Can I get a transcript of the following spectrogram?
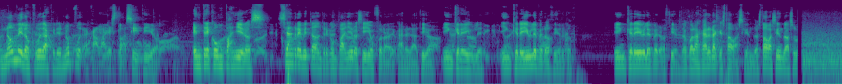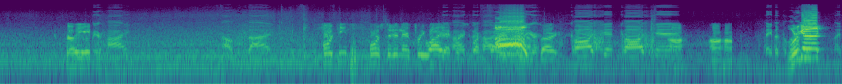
No me lo puedo creer. No puede acabar esto así, tío. Entre compañeros. Se han reventado entre compañeros y yo fuera de carrera, tío. Increíble. Increíble, pero cierto. Increíble, pero cierto. Con la carrera que estaba siendo. Estaba siendo absolutamente. Clear high. Outside. 14th forced it in there three wide Clear after high, I clear spun high. Sorry. Caution, caution. Uh huh. Save us a We're little bit. good. Nice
